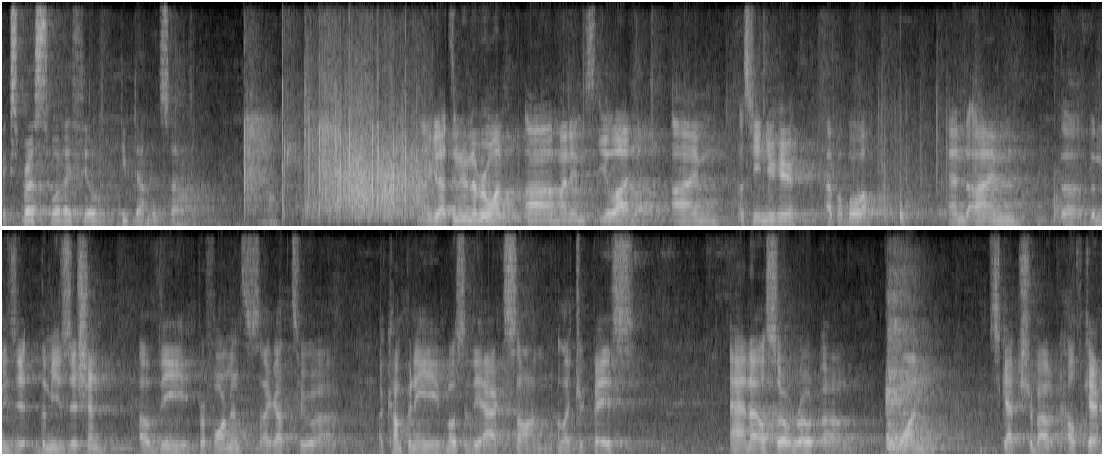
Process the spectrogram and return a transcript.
express what I feel deep down inside. Good afternoon, everyone. Uh, my name is Eli. I'm a senior here at Balboa, and I'm the, the, musi- the musician of the performance. I got to uh, accompany most of the acts on electric bass, and I also wrote um, the one sketch about healthcare.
